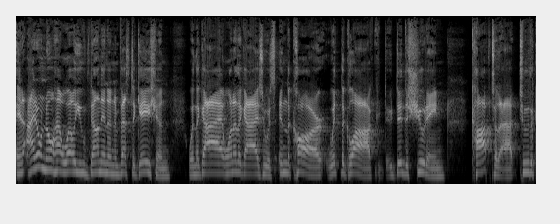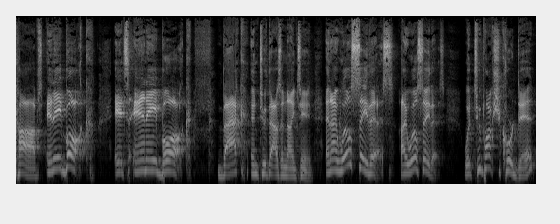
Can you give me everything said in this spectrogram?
And I don't know how well you've done in an investigation when the guy, one of the guys who was in the car with the Glock, who did the shooting, cop to that to the cops in a book. It's in a book back in 2019. And I will say this I will say this. What Tupac Shakur did,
